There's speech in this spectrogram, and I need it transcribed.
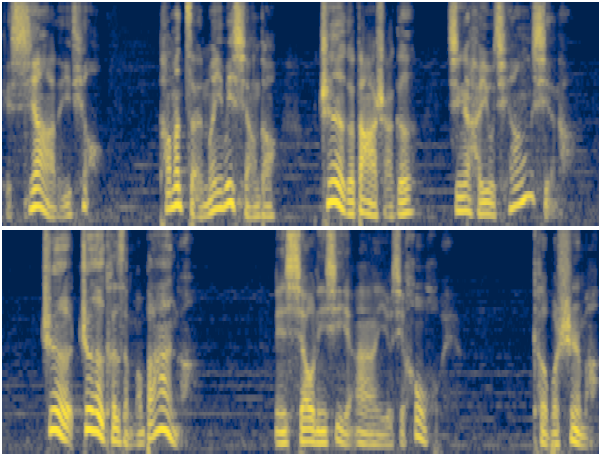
给吓了一跳，他们怎么也没想到，这个大傻哥竟然还有枪械呢，这这可怎么办呢？连萧林希也暗暗有些后悔，可不是嘛？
